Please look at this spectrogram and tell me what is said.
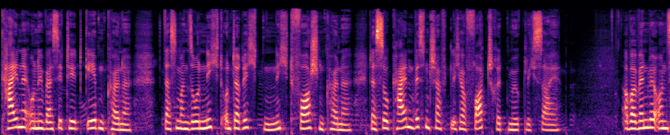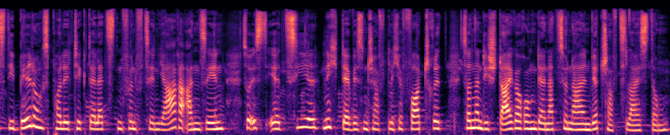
keine Universität geben könne, dass man so nicht unterrichten, nicht forschen könne, dass so kein wissenschaftlicher Fortschritt möglich sei. Aber wenn wir uns die Bildungspolitik der letzten 15 Jahre ansehen, so ist ihr Ziel nicht der wissenschaftliche Fortschritt, sondern die Steigerung der nationalen Wirtschaftsleistung.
